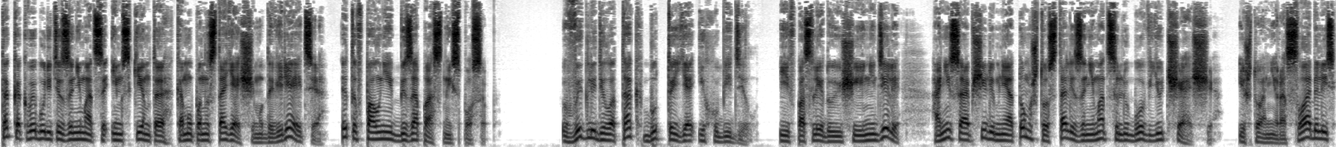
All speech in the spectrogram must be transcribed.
Так как вы будете заниматься им с кем-то, кому по-настоящему доверяете, это вполне безопасный способ. Выглядело так, будто я их убедил. И в последующие недели они сообщили мне о том, что стали заниматься любовью чаще, и что они расслабились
